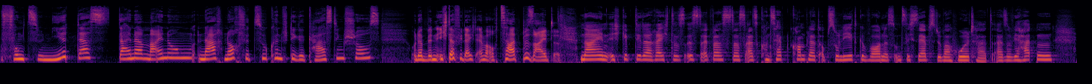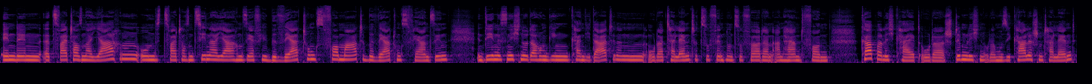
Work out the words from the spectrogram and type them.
Funktioniert das deiner Meinung nach noch für zukünftige Castingshows? Oder bin ich da vielleicht einfach auch zart beseitet? Nein, ich gebe dir da recht. Das ist etwas, das als Konzept komplett obsolet geworden ist und sich selbst überholt hat. Also wir hatten in den 2000er äh, Jahren und 2010er Jahren sehr viel Bewertungsformate, Bewertungsfernsehen, in denen es nicht nur darum ging, Kandidatinnen oder Talente zu finden und zu fördern anhand von Körperlichkeit oder stimmlichen oder musikalischen Talent,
